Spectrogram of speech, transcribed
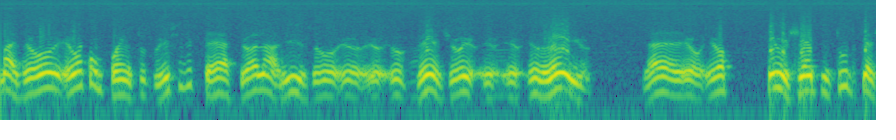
mas eu, eu acompanho tudo isso de perto, eu analiso, eu, eu, eu vejo, eu, eu, leio, né? eu, tenho gente em tudo que é,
